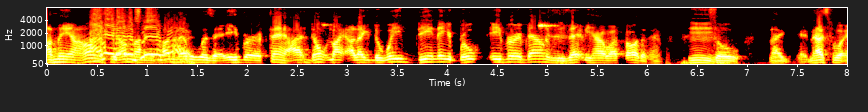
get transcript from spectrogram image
I mean, honestly, don't I'm not, I never was an Aver fan. I don't like. I like the way DNA broke Aver down is exactly how I thought of him. Mm. So like that's what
